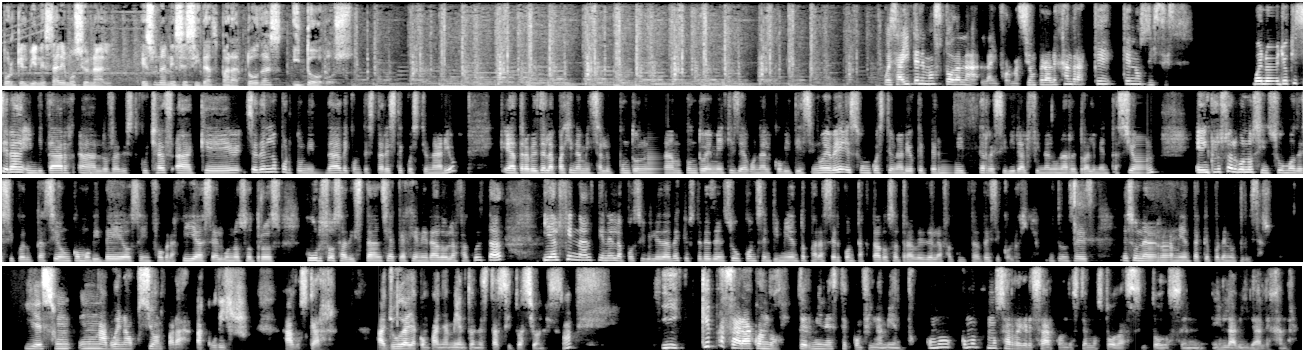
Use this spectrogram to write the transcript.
porque el bienestar emocional es una necesidad para todas y todos. Pues ahí tenemos toda la, información, pero Alejandra, ¿qué, ¿qué, nos dices? Bueno, yo quisiera invitar a los radioescuchas a que se den la oportunidad de contestar este cuestionario a través de la página misalud.unam.mx diagonal COVID-19. Es un cuestionario que permite recibir al final una retroalimentación e incluso algunos insumos de psicoeducación como videos e infografías y algunos otros cursos a distancia que ha generado la facultad. Y al final tiene la posibilidad de que ustedes den su consentimiento para ser contactados a través de la Facultad de Psicología. Entonces, es una herramienta que pueden utilizar. Y es una buena opción para acudir a buscar ayuda y acompañamiento en estas situaciones. ¿Y qué pasará cuando termine este confinamiento? ¿Cómo, ¿Cómo vamos a regresar cuando estemos todas y todos en, en la vida, Alejandra?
